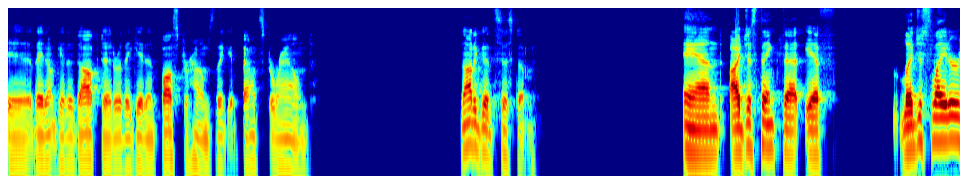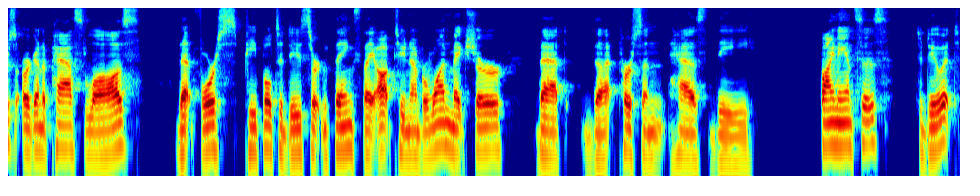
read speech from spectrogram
uh, they don't get adopted or they get in foster homes, they get bounced around. Not a good system. And I just think that if legislators are going to pass laws that force people to do certain things, they ought to, number one, make sure that that person has the finances to do it.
